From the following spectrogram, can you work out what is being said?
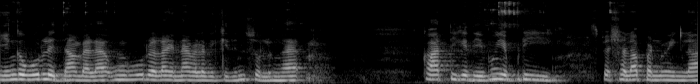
எங்கள் ஊரில் இதுதான் விலை உங்கள் ஊர்லலாம் என்ன விலை விற்கிதுன்னு சொல்லுங்கள் கார்த்திகை தீபம் எப்படி ஸ்பெஷலாக பண்ணுவீங்களா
